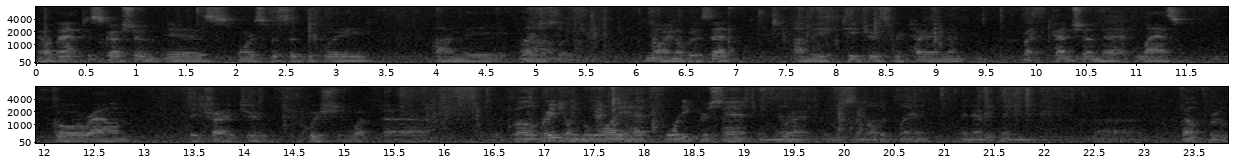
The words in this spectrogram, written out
Now, that discussion is more specifically on the. uh, Legislature. No, I know, but is that on the teacher's retirement Right. pension that last go-around, they tried to push what, uh, Well, originally Malloy had forty percent, and then Right. there was some other plan, and everything uh, fell through,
